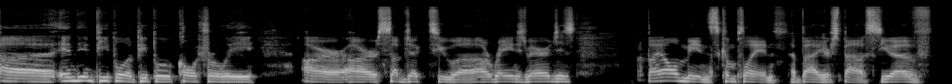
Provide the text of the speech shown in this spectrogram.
uh indian people are people who culturally are are subject to uh, arranged marriages by all means complain about your spouse. You have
